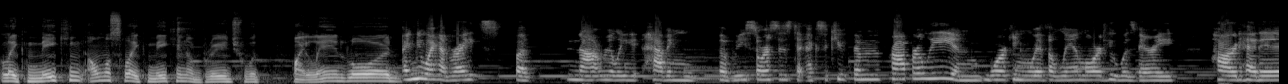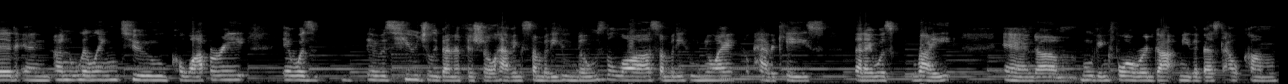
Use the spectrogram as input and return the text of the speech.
like making, almost like making a bridge with my landlord. I knew I had rights, but not really having the resources to execute them properly and working with a landlord who was very hard-headed and unwilling to cooperate it was it was hugely beneficial having somebody who knows the law somebody who knew i had a case that i was right and um, moving forward got me the best outcome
